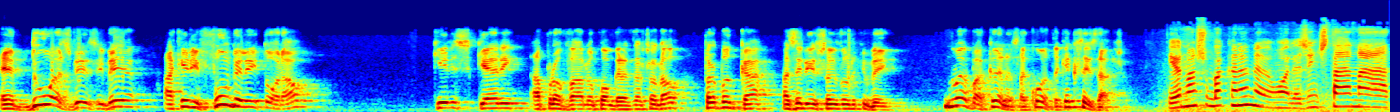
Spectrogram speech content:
é duas vezes e meia aquele fundo eleitoral que eles querem aprovar no Congresso Nacional para bancar as eleições do ano que vem. Não é bacana essa conta? O que, é que vocês acham? Eu não acho bacana, não. Olha, a gente está na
